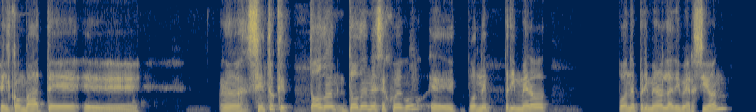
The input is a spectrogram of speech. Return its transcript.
el combate. Eh, ah, siento que todo, todo en ese juego eh, pone primero. Pone primero la diversión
